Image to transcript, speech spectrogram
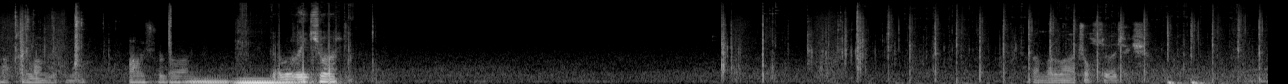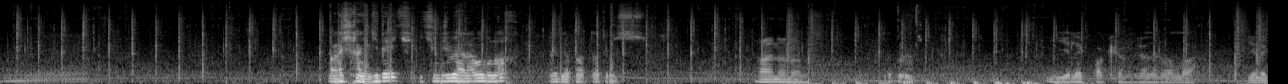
Hatırlamıyorum ya. Aa şurada var. Ya burada iki var. Adamlar bana çok sövecek. Başkan gidek. ikinci bir araba bulak. Öyle patlatıyoruz. Aynen öyle. Bakın. Yelek bakıyorum birader valla. Yelek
